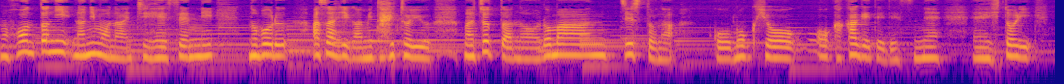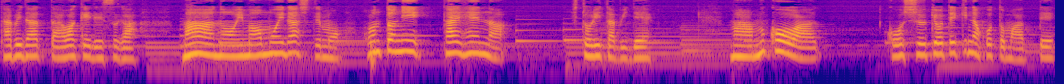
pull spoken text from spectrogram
もう本当に何もない地平線に昇る朝日が見たいという、まあ、ちょっとあのロマンチストなこう目標を掲げてですね、えー一人旅立ったわけですがまああの今思い出しても本当に大変な一人旅でまあ向こうはこう宗教的なこともあって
